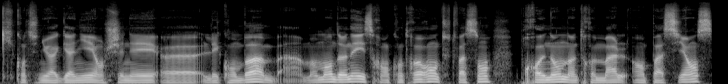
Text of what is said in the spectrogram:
qui continuent à gagner, enchaîner les combats, bah, à un moment donné, ils se rencontreront. De toute façon, prenons notre mal en patience.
